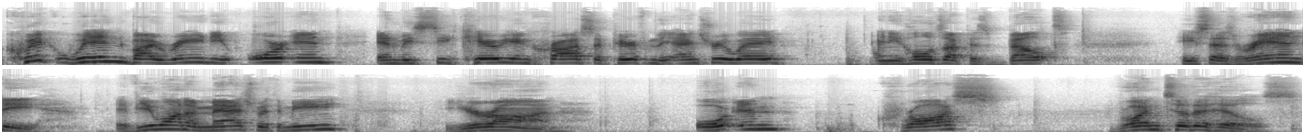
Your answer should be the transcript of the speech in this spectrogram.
Quick win by Randy Orton, and we see Karrion Kross appear from the entryway, and he holds up his belt. He says, Randy, if you want a match with me, you're on. Orton, Kross, run to the hills.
